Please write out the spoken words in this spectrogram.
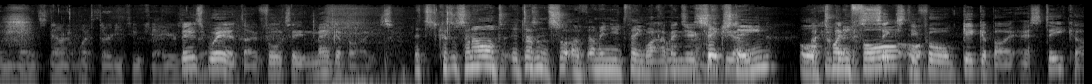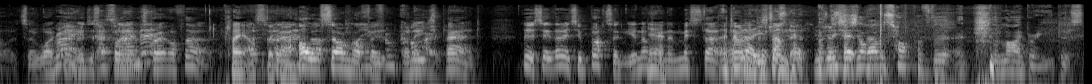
and then it's down at what 32k or something. It's weird though, 14 megabytes. It's because it's an odd. It doesn't sort of. I mean, you'd think Well, I mean, you could sixteen or I can twenty-four. Get a or- 64 gigabyte SD card, so why can't I just play what I it straight off that? Play it That's off the what I Play a card. whole song off it on each pad. Yeah, see, there's your button. You're not Yeah. going to miss that. I don't Yeah, you understand just it. hit- you But just this is on that- the top of the uh, the library. That's,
